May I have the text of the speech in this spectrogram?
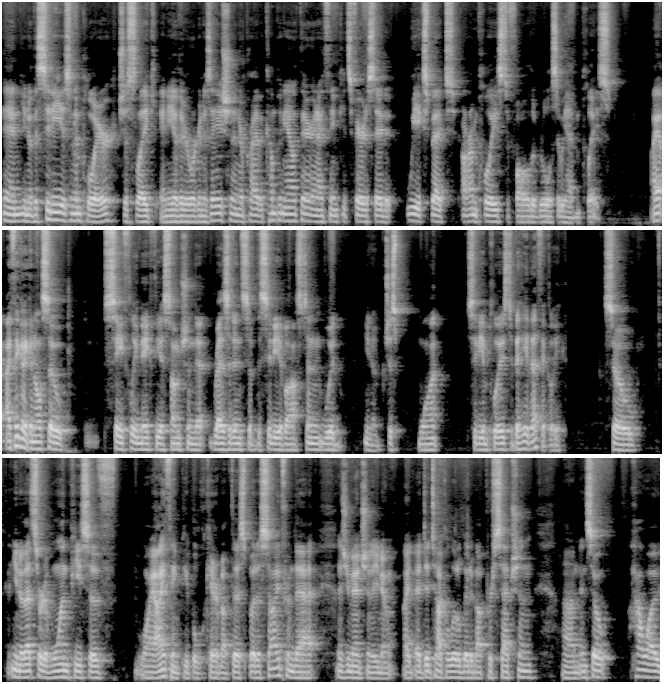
And, you know, the city is an employer, just like any other organization or private company out there. And I think it's fair to say that we expect our employees to follow the rules that we have in place. I, I think I can also safely make the assumption that residents of the city of Austin would, you know, just want city employees to behave ethically. So, you know, that's sort of one piece of why I think people will care about this. But aside from that, as you mentioned, you know, I, I did talk a little bit about perception. Um, and so, how I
